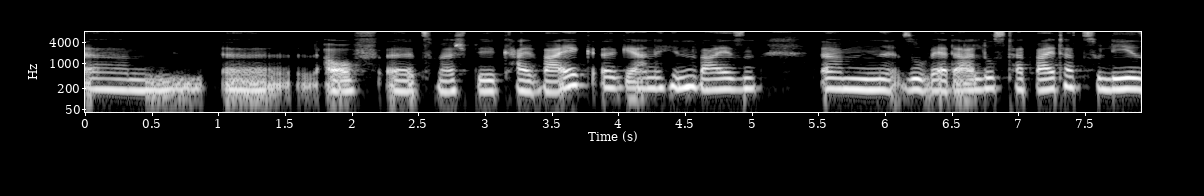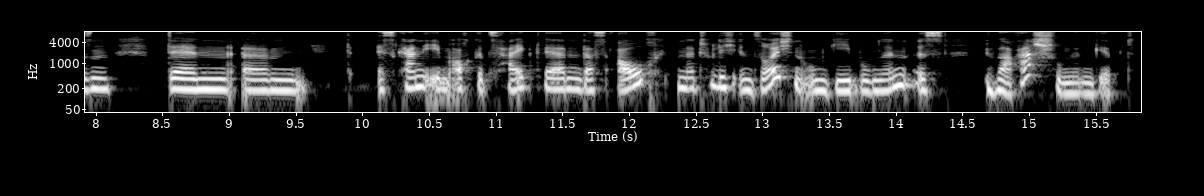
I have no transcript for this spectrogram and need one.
ähm, äh, auf äh, zum Beispiel Karl Weig äh, gerne hinweisen, ähm, so wer da Lust hat weiterzulesen. Denn ähm, es kann eben auch gezeigt werden, dass auch natürlich in solchen Umgebungen es Überraschungen gibt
